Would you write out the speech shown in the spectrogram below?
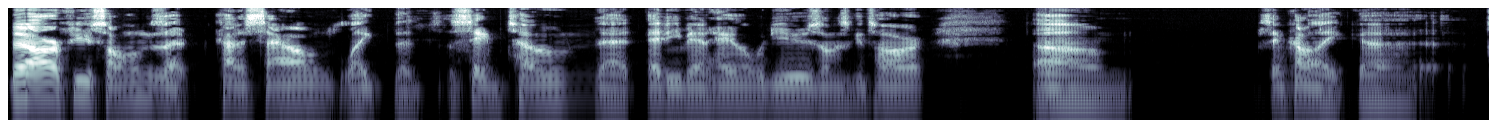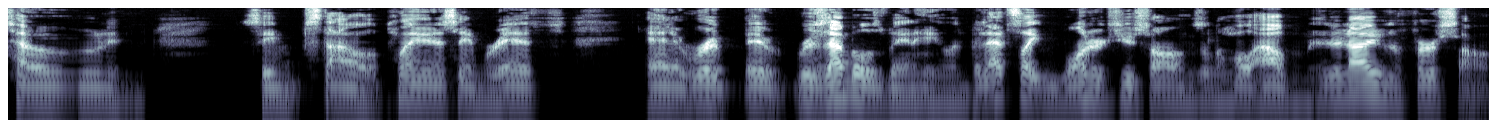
there are a few songs that kind of sound like the, the, same tone that Eddie Van Halen would use on his guitar. Um, same kind of like uh, tone and same style of playing, same riff, and it re- it resembles Van Halen. But that's like one or two songs on the whole album, and they're not even the first song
